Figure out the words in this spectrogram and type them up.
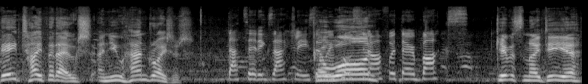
they type it out and you handwrite it. That's it exactly. So Go we post on. it off with their box Give us an idea.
